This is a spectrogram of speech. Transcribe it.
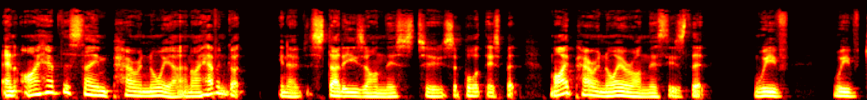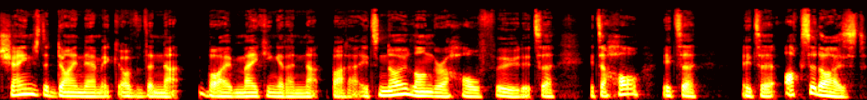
And I have the same paranoia, and I haven't got you know studies on this to support this but my paranoia on this is that we've we've changed the dynamic of the nut by making it a nut butter. It's no longer a whole food. It's a it's a whole it's a it's a oxidized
